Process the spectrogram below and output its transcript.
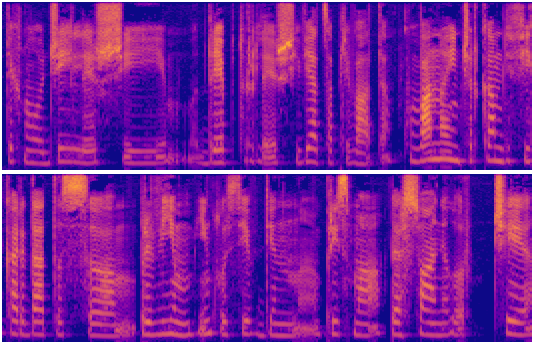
tehnologiile și drepturile și viața privată. Cumva noi încercăm de fiecare dată să privim inclusiv din prisma persoanelor ce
